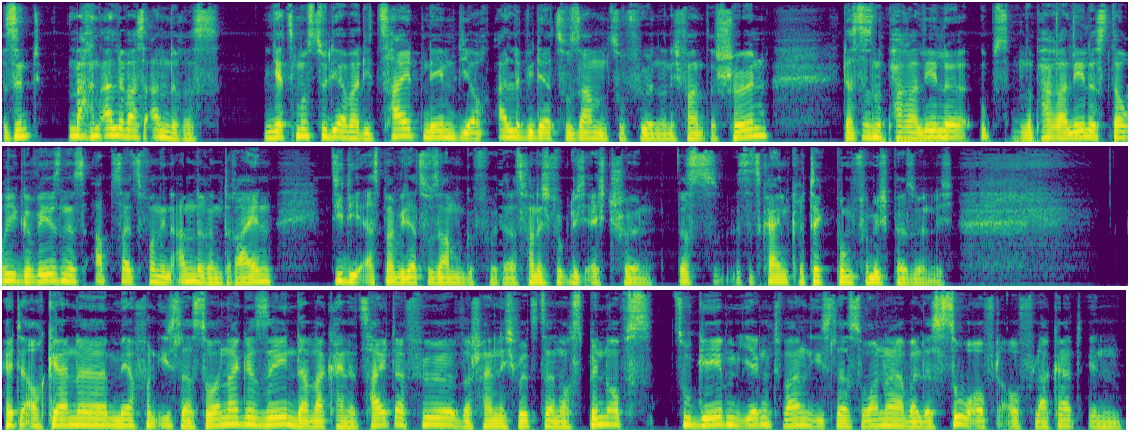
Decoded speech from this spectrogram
sind, machen alle was anderes. Jetzt musst du dir aber die Zeit nehmen, die auch alle wieder zusammenzuführen. Und ich fand es schön, dass es eine parallele, ups, eine parallele Story gewesen ist, abseits von den anderen dreien, die die erstmal wieder zusammengeführt hat. Das fand ich wirklich echt schön. Das ist jetzt kein Kritikpunkt für mich persönlich. Hätte auch gerne mehr von Isla Sorna gesehen, da war keine Zeit dafür. Wahrscheinlich wird es da noch Spin-Offs zugeben irgendwann, Isla Sorna, weil das so oft aufflackert in,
